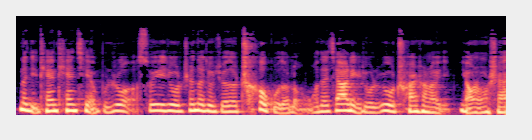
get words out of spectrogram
那几天天气也不热，所以就真的就觉得彻骨的冷。我在家里就又穿上了羊绒衫，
